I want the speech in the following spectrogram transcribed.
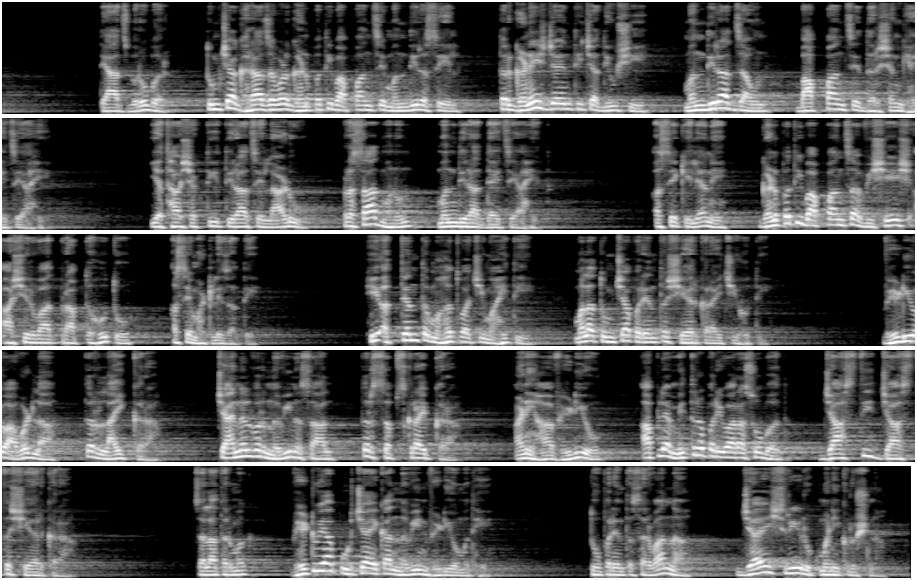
त्याचबरोबर तुमच्या घराजवळ गणपती बाप्पांचे मंदिर असेल तर गणेश जयंतीच्या दिवशी मंदिरात जाऊन बाप्पांचे दर्शन घ्यायचे आहे. यथाशक्ती तिराचे लाडू प्रसाद म्हणून मंदिरात द्यायचे आहेत. असे केल्याने गणपती बाप्पांचा विशेष आशीर्वाद प्राप्त होतो असे म्हटले जाते. ही अत्यंत महत्वाची माहिती मला तुमच्यापर्यंत शेअर करायची होती. व्हिडिओ आवडला तर लाईक करा. चॅनलवर नवीन असाल तर सबस्क्राईब करा. आणि हा व्हिडिओ आपल्या मित्रपरिवारासोबत जास्तीत जास्त शेअर करा. चला तर मग भेटूया पुढच्या एका नवीन व्हिडिओमध्ये. तोपर्यंत सर्वांना जय श्री रुक्मणी कृष्ण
